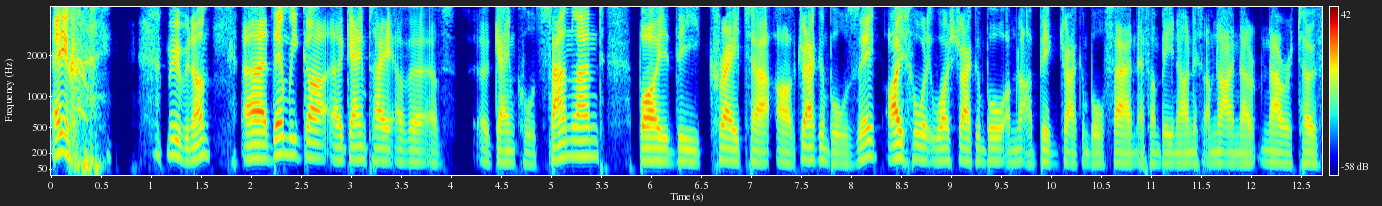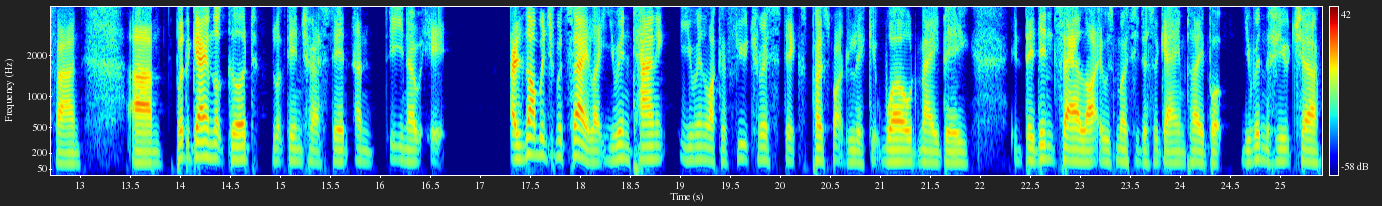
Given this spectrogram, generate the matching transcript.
Anyway, moving on. Uh, then we got a gameplay of a, of a game called Sandland by the creator of Dragon Ball Z. I thought it was Dragon Ball. I'm not a big Dragon Ball fan, if I'm being honest. I'm not a Naruto fan. Um, but the game looked good, looked interesting, and you know, it, there's not much to say. Like you're in town, you're in like a futuristic post-apocalyptic world. Maybe they didn't say a lot. It was mostly just a gameplay, but you're in the future,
